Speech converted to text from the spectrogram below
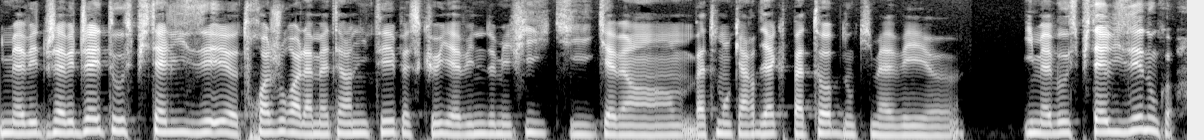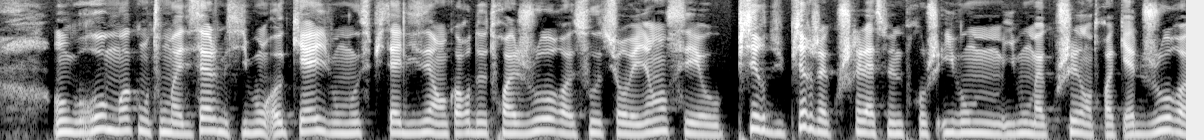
j'avais déjà été hospitalisée euh, trois jours à la maternité parce qu'il y avait une de mes filles qui, qui avait un battement cardiaque pas top, donc il m'avait, il hospitalisée. Donc en gros, moi, quand on m'a dit ça, je me suis dit bon, OK, ils vont m'hospitaliser encore deux trois jours sous haute surveillance et au pire du pire, j'accoucherai la semaine prochaine. Ils vont, ils vont m'accoucher dans trois quatre jours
